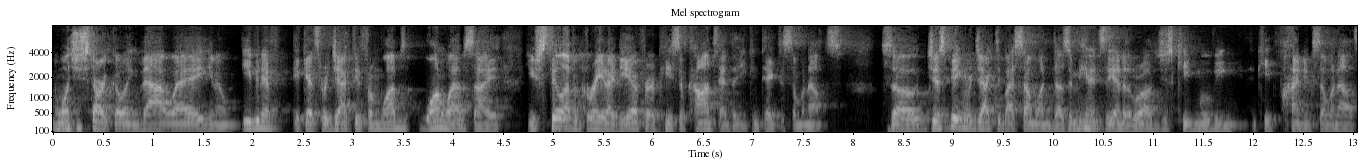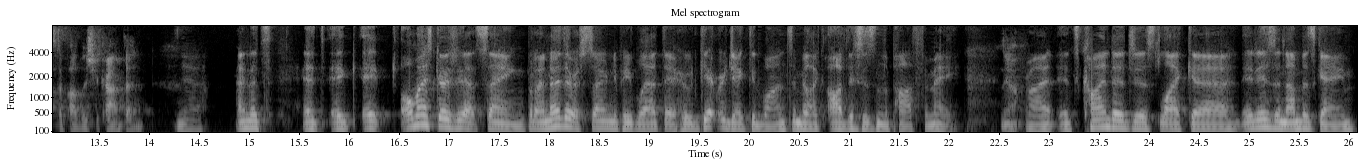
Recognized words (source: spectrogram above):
and once you start going that way you know even if it gets rejected from web, one website you still have a great idea for a piece of content that you can take to someone else so just being rejected by someone doesn't mean it's the end of the world just keep moving and keep finding someone else to publish your content yeah and it's it, it it almost goes without saying, but I know there are so many people out there who would get rejected once and be like, "Oh, this isn't the path for me." Yeah. Right. It's kind of just like a, it is a numbers game,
